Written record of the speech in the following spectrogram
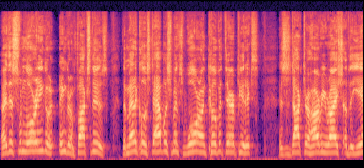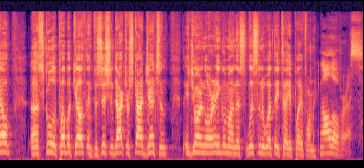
All right, this is from Laura Ingraham, Fox News. The medical establishment's war on COVID therapeutics. This is Dr. Harvey Risch of the Yale uh, School of Public Health and physician Dr. Scott Jensen. They join Laura Ingraham on this. Listen to what they tell you. Play it for me. All over us.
